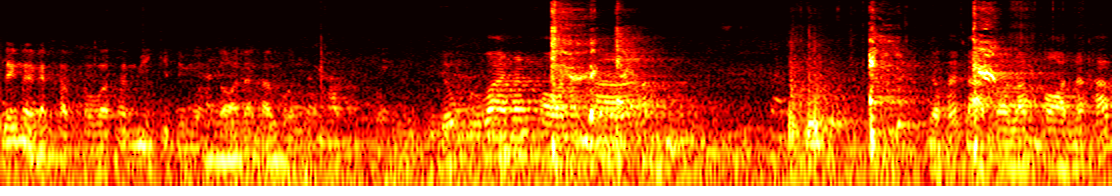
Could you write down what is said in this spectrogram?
เร่งหน่อยนะครับ เพราะว่าท่านมีกิจนิมนต์ต่อนะครับผมยกมือไหว้ท่านพรนะครับ เดี๋ยวตอนรับตอนรับพรนะครับ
